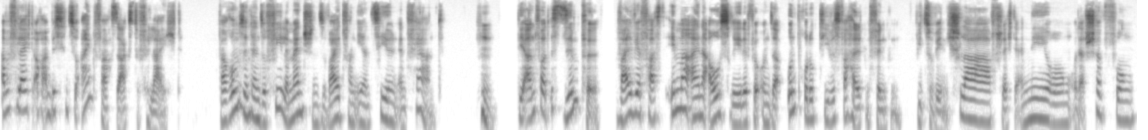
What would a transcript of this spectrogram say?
aber vielleicht auch ein bisschen zu einfach, sagst du vielleicht. Warum sind denn so viele Menschen so weit von ihren Zielen entfernt? Hm, die Antwort ist simpel weil wir fast immer eine Ausrede für unser unproduktives Verhalten finden, wie zu wenig Schlaf, schlechte Ernährung oder Schöpfung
